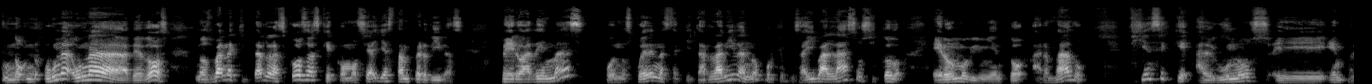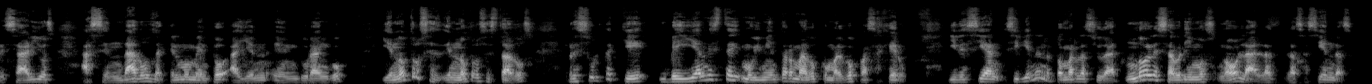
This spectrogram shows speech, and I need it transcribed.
no, una, una de dos, nos van a quitar las cosas que como sea ya están perdidas, pero además, pues nos pueden hasta quitar la vida, ¿no? Porque pues hay balazos y todo, era un movimiento armado. Fíjense que algunos eh, empresarios hacendados de aquel momento, ahí en Durango, y en otros, en otros estados, resulta que veían este movimiento armado como algo pasajero y decían, si vienen a tomar la ciudad, no les abrimos ¿no? las, las haciendas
